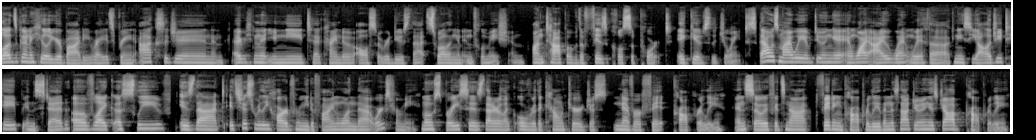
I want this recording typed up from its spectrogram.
blood's going to heal your body, right? It's bringing oxygen and everything that you need to kind of also reduce that swelling and inflammation on top of the physical support it gives the joint. So that was my way of doing it. And why I went with a kinesiology tape instead of like a sleeve is that it's just really hard for me to find one that works for me. Most braces that are like over the counter just never fit properly. And so if it's not fitting properly, then it's not doing its job properly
